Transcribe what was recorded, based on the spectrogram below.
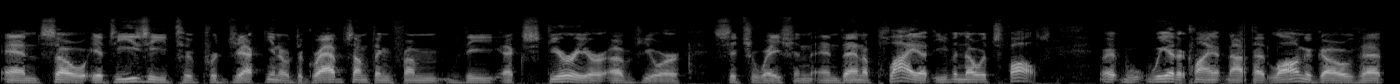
And so it's easy to project you know to grab something from the exterior of your situation and then apply it even though it's false. Uh, we had a client not that long ago that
